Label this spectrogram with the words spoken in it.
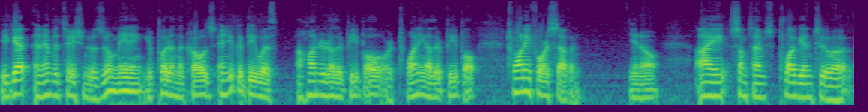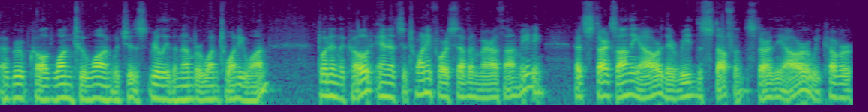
You get an invitation to a Zoom meeting, you put in the codes, and you could be with 100 other people or 20 other people 24 7. You know, I sometimes plug into a, a group called 121, which is really the number 121. Put in the code, and it's a 24 7 marathon meeting that starts on the hour. They read the stuff at the start of the hour. We cover,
